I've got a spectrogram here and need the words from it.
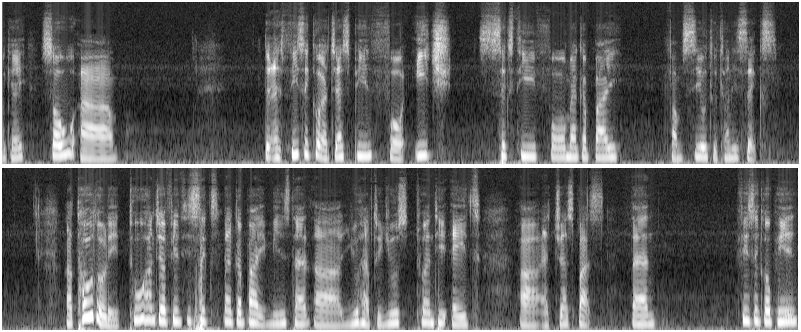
Okay, so uh, the physical address pin for each 64 megabyte from 0 to 26. Now totally 256 megabyte means that uh, you have to use 28 uh, address bus. Then physical pin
